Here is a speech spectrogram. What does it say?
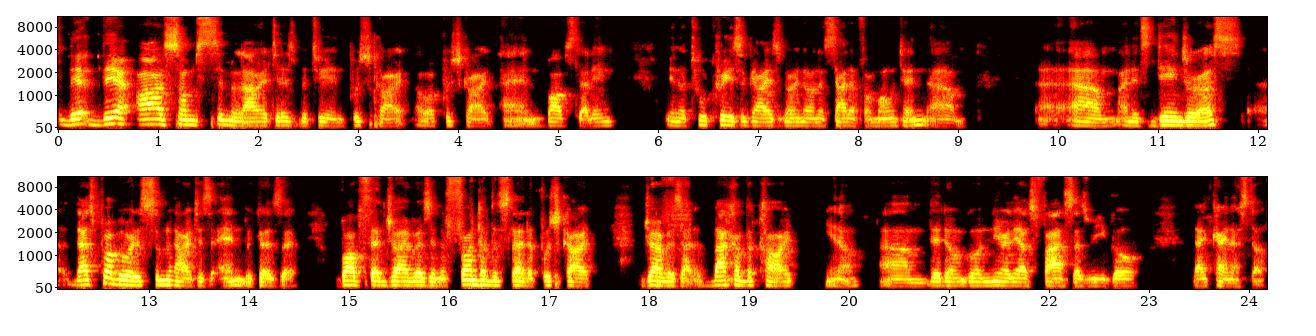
there there are some similarities between pushcart or pushcart and bobsledding. You know, two crazy guys going on the side of a mountain, um, uh, um, and it's dangerous. Uh, that's probably where the similarities end because uh, bobsled drivers in the front of the sled, the pushcart drivers at the back of the cart. You know, um, they don't go nearly as fast as we go. That kind of stuff.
